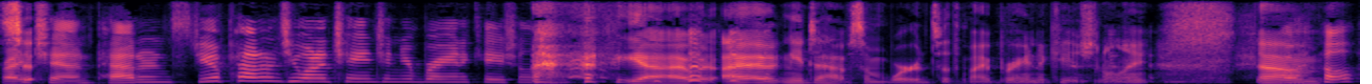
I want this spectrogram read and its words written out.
Right, So- Chan? Patterns? Do you have patterns you want to change in your brain occasionally? yeah, I would, I need to have some words with my brain occasionally. Um, well,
